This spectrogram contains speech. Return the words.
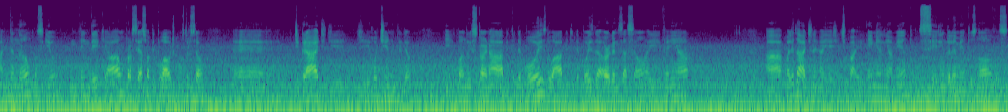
ainda não conseguiu entender que há um processo habitual de construção é, de grade, de, de rotina, entendeu? E quando isso torna hábito, depois do hábito, depois da organização, aí vem a, a qualidade, né? Aí a gente vai em alinhamento, inserindo elementos novos,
